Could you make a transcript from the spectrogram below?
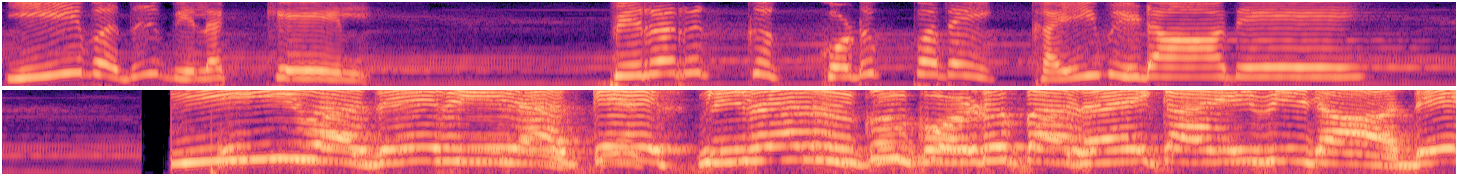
ஈவது விலக்கேல். பிறருக்கு கொடுப்பதை கைவிடாதே. ஈவது விளக்கே பிறருக்கு கொடுப்பதை கைவிடாதே.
